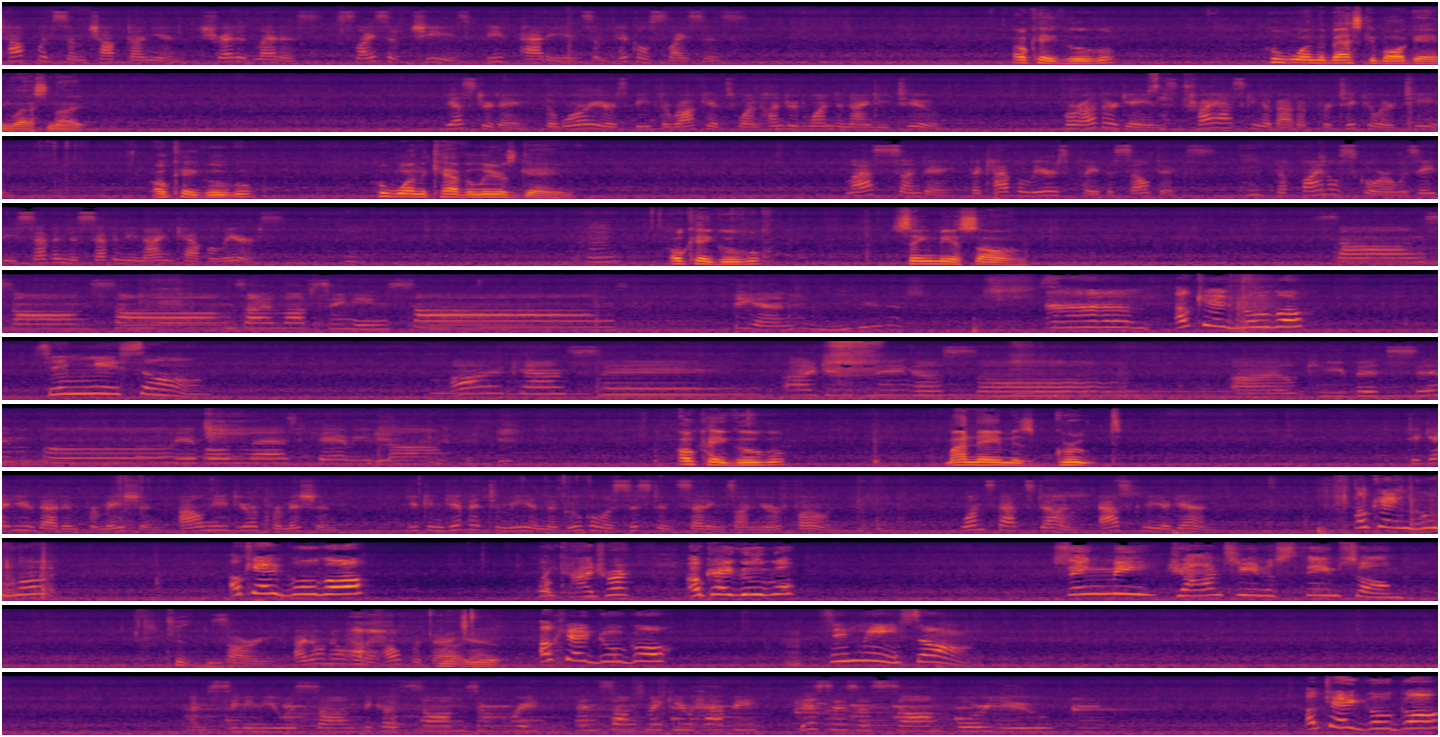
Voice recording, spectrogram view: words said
Top with some chopped onion, shredded lettuce, slice of cheese, beef patty, and some pickle slices. Okay, Google. Who won the basketball game last night? Yesterday, the Warriors beat the Rockets 101 to 92. For other games, try asking about a particular team. Okay, Google. Who won the Cavaliers game? Last Sunday, the Cavaliers played the Celtics. The final score was 87 to 79 Cavaliers. Okay, Google. Sing me a song. Songs, songs, songs. I love singing songs. The end. Um, okay, Google. Sing me a song. I can sing a song. I'll keep it simple. It won't last very long. Okay, Google. My name is Groot. To get you that information, I'll need your permission. You can give it to me in the Google Assistant settings on your phone. Once that's done, ask me again. Okay, Google. Okay, Google. Wait, can I try? Okay, Google. Sing me John Cena's theme song. Can't do that. Sorry, I don't know how to help with that yet. yet. Okay, Google. Sing me a song. I'm singing you a song because songs are great and songs make you happy. This is a song for you. Okay, Google.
